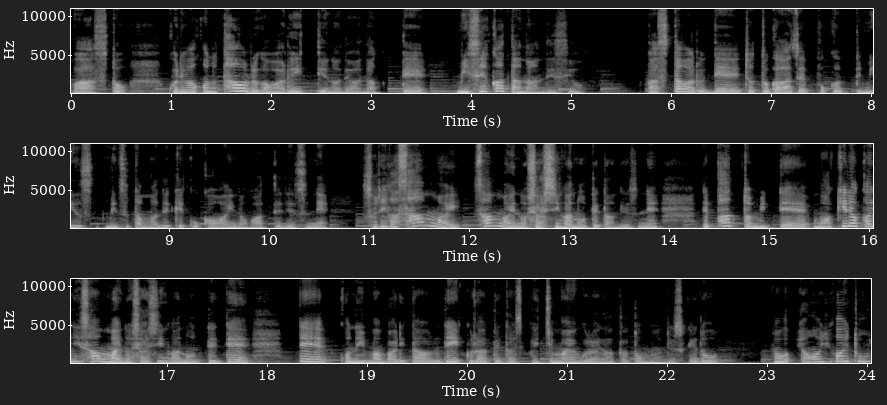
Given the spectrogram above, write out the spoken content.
ワースト。これはこのタオルが悪いっていうのではなくて見せ方なんですよ。バスタオルでちょっとガーゼっぽくって水水玉で結構可愛いのがあってですね。それが3枚3枚の写真が載ってたんですね。でパッと見てもう明らかに3枚の写真が載っててでこの今治タオルでいくらって確か1万円ぐらいだったと思うんですけど意外と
